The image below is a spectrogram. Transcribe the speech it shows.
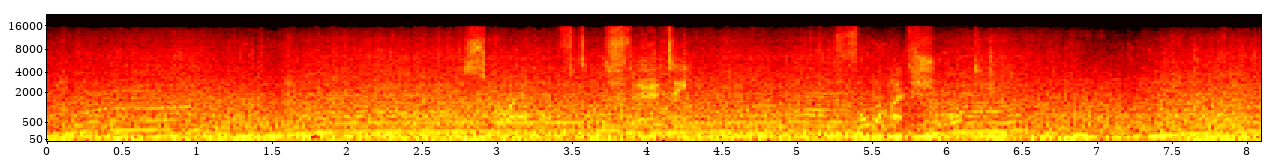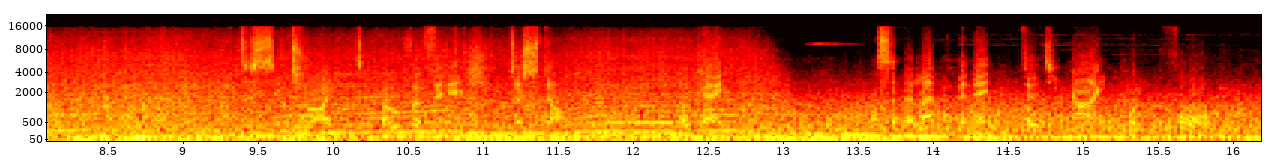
Square left, 30. 4 left short. To 6 right, over finish, to stop. Okay, that's an 11 minute 39.4.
